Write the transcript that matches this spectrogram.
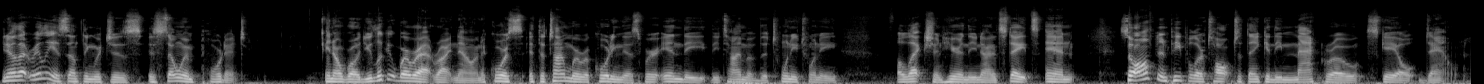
You know, that really is something which is is so important in our world. You look at where we're at right now, and of course, at the time we're recording this, we're in the the time of the 2020 election here in the United States, and so often people are taught to think in the macro scale down,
